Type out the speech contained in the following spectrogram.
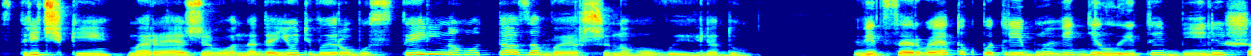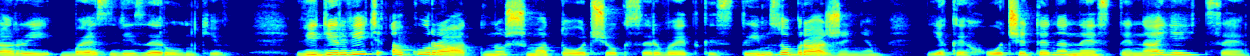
стрічки, мереживо надають виробу стильного та завершеного вигляду. Від серветок потрібно відділити білі шари без візерунків. Відірвіть акуратно шматочок серветки з тим зображенням, яке хочете нанести на яйце.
